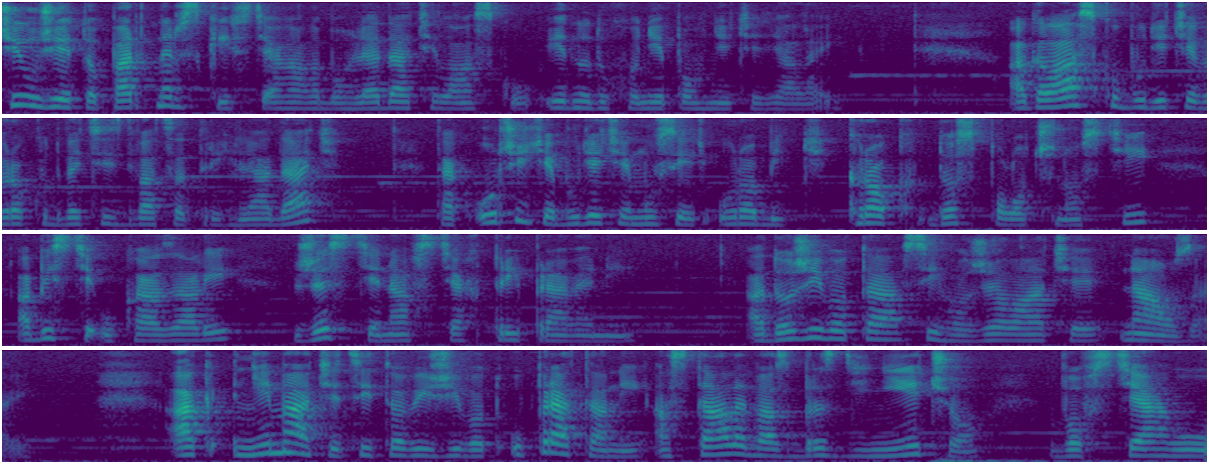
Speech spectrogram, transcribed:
či už je to partnerský vzťah alebo hľadáte lásku, jednoducho nepohnete ďalej. Ak lásku budete v roku 2023 hľadať, tak určite budete musieť urobiť krok do spoločnosti, aby ste ukázali, že ste na vzťah pripravení a do života si ho želáte naozaj. Ak nemáte citový život uprataný a stále vás brzdí niečo vo vzťahu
